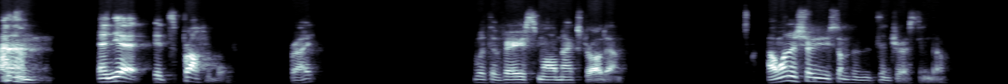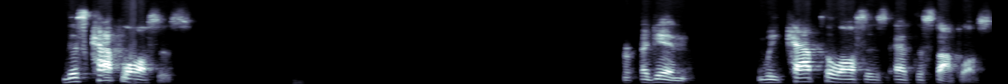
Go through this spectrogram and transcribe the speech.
and yet it's profitable, right? With a very small max drawdown. I want to show you something that's interesting though. This cap losses. Again, we cap the losses at the stop loss.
